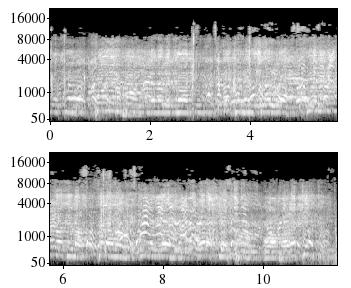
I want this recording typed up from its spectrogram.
فاير فون لنا لقاكم غدا ان شاء الله في الأيام القادمه سلام من ورحمته وبركاته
